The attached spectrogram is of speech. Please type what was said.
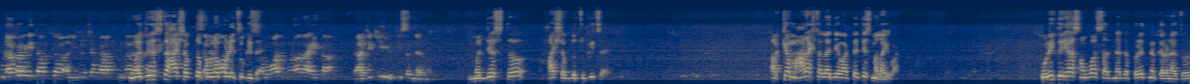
पुढाकार घेतात का? अलीकडच्या काळात मध्यस्थ हा शब्द पूर्णपणे चुकीचा आहे. संवाद होणार आहे का? राजकीय युती संदर्भात. मध्यस्थ हा शब्द चुकीचा आहे. अख्ख्या महाराष्ट्राला जे वाटतं तेच मलाही वाटतं. कोणीतरी हा संवाद साधण्याचा प्रयत्न करण्याचं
